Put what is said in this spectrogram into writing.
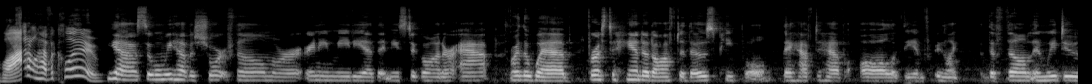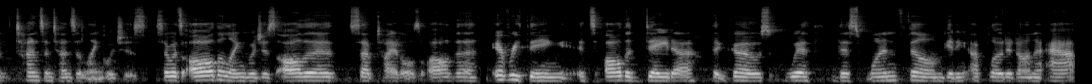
Well, I don't have a clue. Yeah. So when we have a short film or any media that needs to go on our app or the web, for us to hand it off to those people, they have to have all of the like the film, and we do tons and tons of languages. So it's all the languages, all the subtitles, all the everything. It's all the data that goes with this one film getting uploaded on an app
